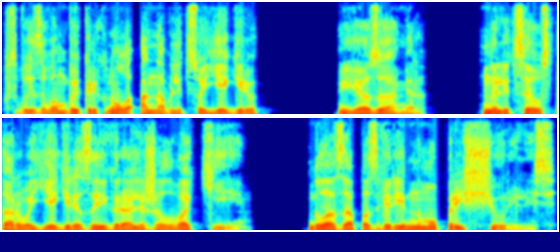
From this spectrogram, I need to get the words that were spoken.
С вызовом выкрикнула она в лицо егерю. Я замер. На лице у старого егеря заиграли желваки. Глаза по-звериному прищурились.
